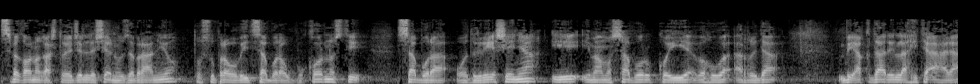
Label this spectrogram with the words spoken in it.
svega onoga što je Đelle Šenu zabranio. To su pravo vid sabura u pokornosti sabura od griješenja i imamo sabur koji je vahuva arrida bi akdari Allahi ta'ala.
